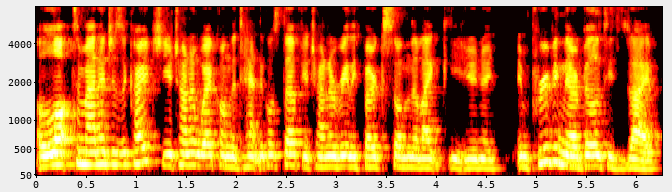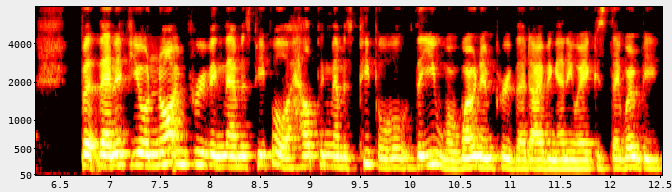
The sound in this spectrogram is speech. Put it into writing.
a lot to manage as a coach. You're trying to work on the technical stuff. You're trying to really focus on the like, you know, improving their ability to dive. but then if you're not improving them as people or helping them as people, they won't improve their diving anyway because they won't be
